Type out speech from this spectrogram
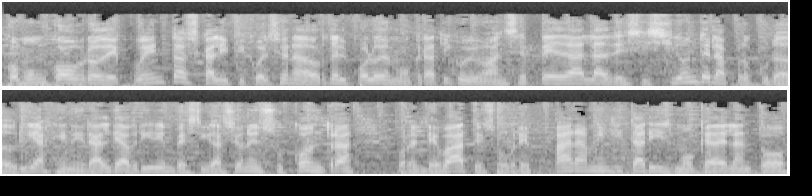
Como un cobro de cuentas, calificó el senador del Polo Democrático Iván Cepeda la decisión de la Procuraduría General de abrir investigación en su contra por el debate sobre paramilitarismo que adelantó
